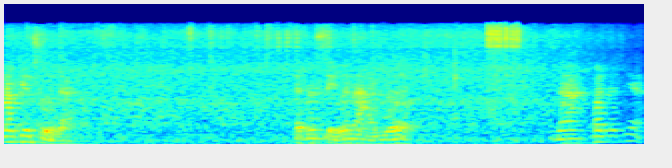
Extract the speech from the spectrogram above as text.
มากที่สุดอะแต่มันเสียเวลาเยอะนะเพราะฉะนั้นเนี่ย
